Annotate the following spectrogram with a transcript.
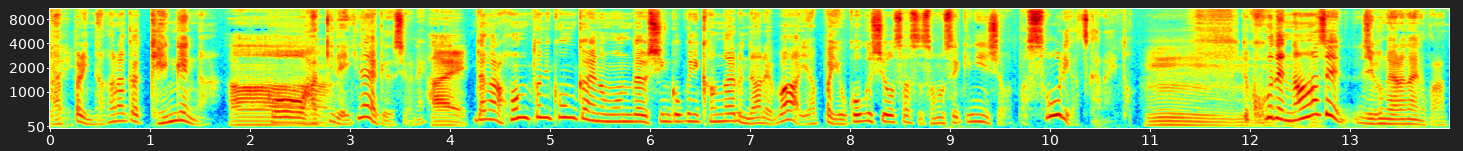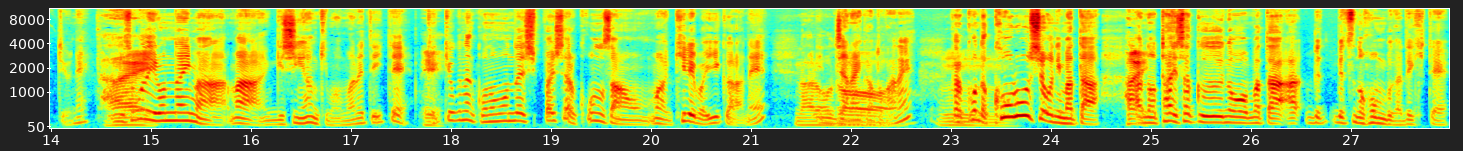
やっぱりなかなか権限がこう発揮できないわけですよね、はい、だから本当に今回の問題を深刻に考えるんであればやっぱり横串を刺すその責任者はやっぱ総理がつかないと。でここでなぜ自分がやらないのかなっていうね、はい、そこでいろんな今、まあ、疑心暗鬼も生まれていて結局なんかこの問題失敗したら河野さんをまあ切ればいいからねいいんじゃないかとかね。だから今度は厚労省にまた、あの対策のまた別の本部ができて、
